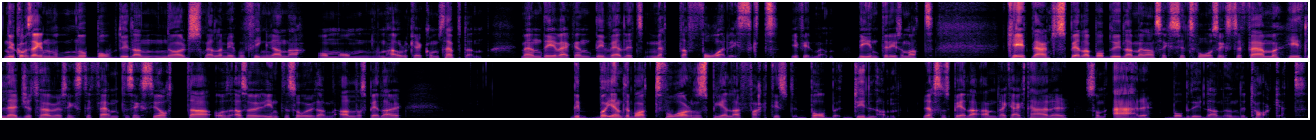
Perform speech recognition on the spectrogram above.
Nu kommer säkert någon Bob Dylan-nörd smälla mig på fingrarna om, om de här olika koncepten. Men det är verkligen, det är väldigt metaforiskt i filmen. Det är inte liksom att Kate Blanchett spelar Bob Dylan mellan 62 och 65, Heath Ledger tar över 65 till 68 och alltså inte så utan alla spelar. Det är egentligen bara två av dem som spelar faktiskt Bob Dylan. Resten spelar andra karaktärer som är Bob Dylan under taket.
